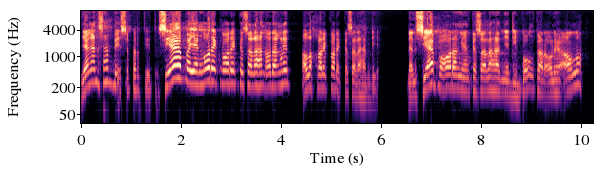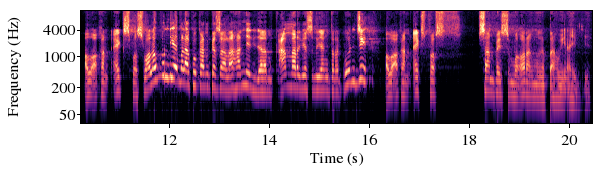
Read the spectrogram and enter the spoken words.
jangan sampai seperti itu. Siapa yang ngorek-ngorek kesalahan orang lain, Allah korek-korek kesalahan dia. Dan siapa orang yang kesalahannya dibongkar oleh Allah, Allah akan ekspos. Walaupun dia melakukan kesalahannya di dalam kamarnya sendiri yang terkunci, Allah akan ekspos sampai semua orang mengetahui aibnya.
